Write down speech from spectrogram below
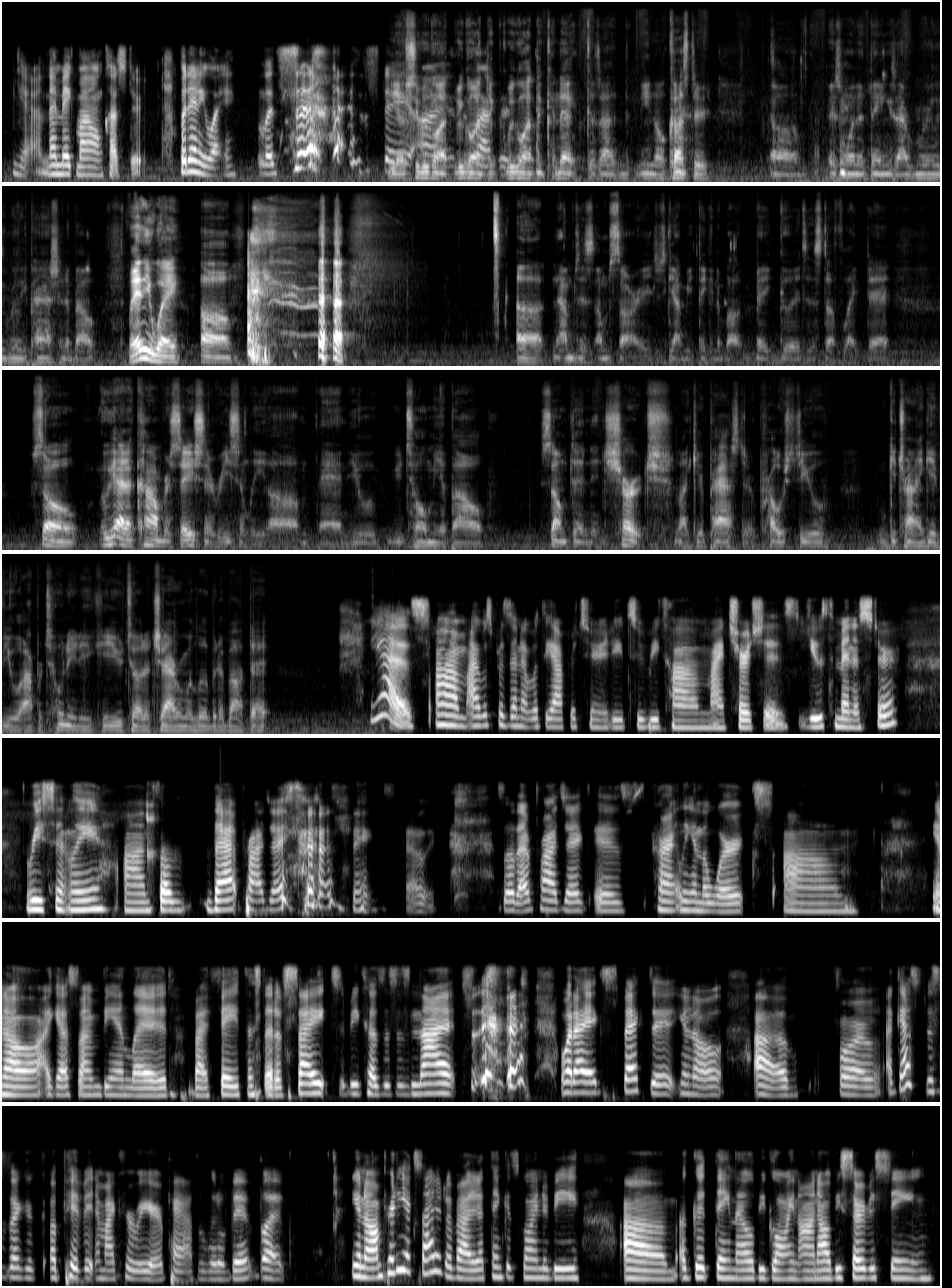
Yeah, and I make my own custard. But anyway, let's stay. Yeah, so we're going we're going to we're going to connect because I you know custard um, is one of the things I'm really really passionate about. But anyway, um, uh, I'm just I'm sorry, it just got me thinking about baked goods and stuff like that. So we had a conversation recently, um, and you you told me about something in church, like your pastor approached you, trying to give you an opportunity. Can you tell the chat room a little bit about that? Yes, um, I was presented with the opportunity to become my church's youth minister recently. Um, so that project, thanks, Alex. So that project is currently in the works. Um, you know, I guess I'm being led by faith instead of sight because this is not what I expected, you know, um, for, I guess this is like a, a pivot in my career path a little bit, but you know, I'm pretty excited about it. I think it's going to be um, a good thing that will be going on. I'll be servicing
